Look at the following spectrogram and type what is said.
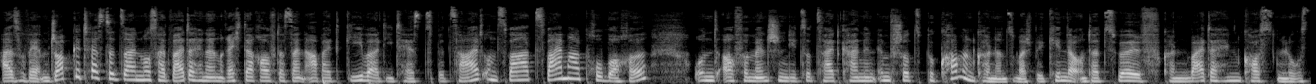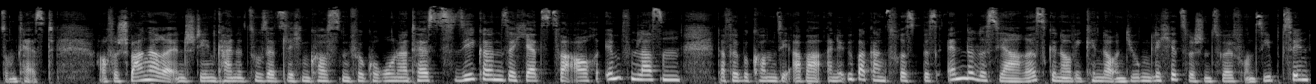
Also wer im Job getestet sein muss, hat weiterhin ein Recht darauf, dass sein Arbeitgeber die Tests bezahlt. Und zwar zweimal pro Woche. Und auch für Menschen, die zurzeit keinen Impfschutz bekommen können, zum Beispiel Kinder unter zwölf, können weiterhin kostenlos zum Test. Auch für Schwangere entstehen keine zusätzlichen Kosten für Corona-Tests. Sie können sich jetzt zwar auch impfen lassen, dafür bekommen sie aber eine Übergangsfrist bis Ende des Jahres, genau wie Kinder und Jugendliche Jugendliche zwischen 12 und 17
